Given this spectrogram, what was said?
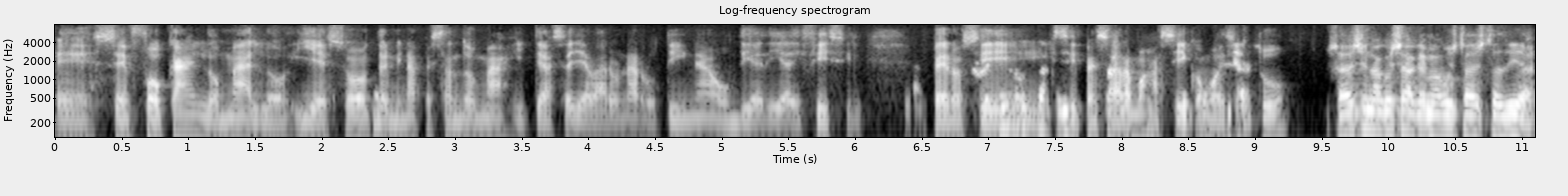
eh, se enfoca en lo malo y eso termina pesando más y te hace llevar una rutina o un día a día difícil. Pero si, si pensáramos así como dices tú, ¿Sabes una cosa que me ha gustado estos días?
